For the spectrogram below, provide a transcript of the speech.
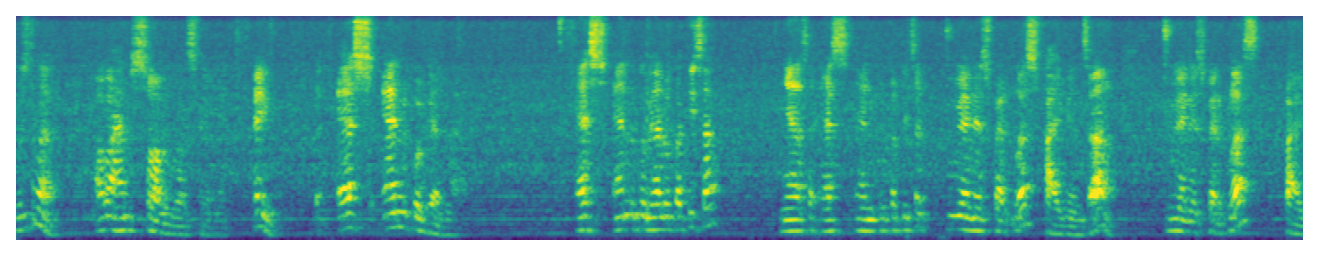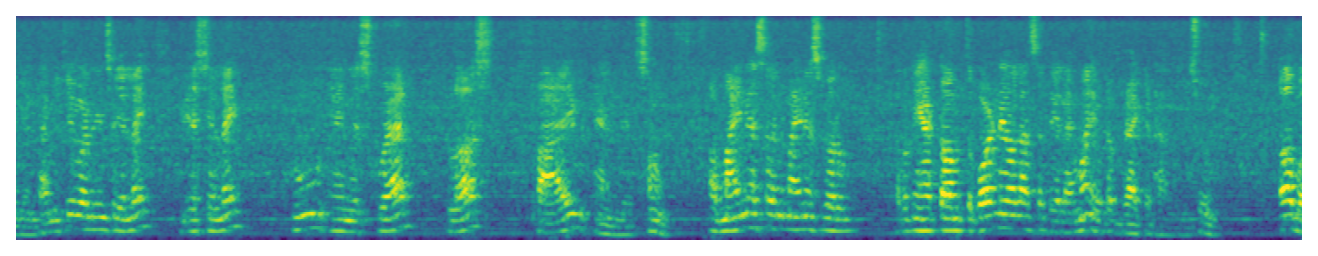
बुझ्नुभयो? अब हामी सल्भ गर्छौँ यसलाई है? एसएनको भ्यालु एसएनको भ्यालु कति छ? यहाँ छ एसएनको कति छ? Two N square plus five N छ। Two N square plus five N हामी के गरिदिन्छौँ यसलाई? एसएनलाई two N square plus five N लेख्छौँ। अब माइनस अनि माइनस गरौँ। अब यहाँ टर्म त बढ्नेवाला छ त्यसलाई म एउटा ब्राकेट हालिदिन्छु। अब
